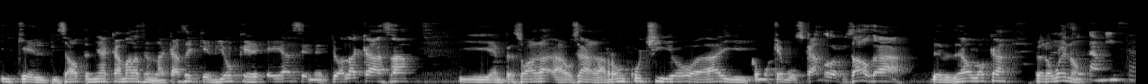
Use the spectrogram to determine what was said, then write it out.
y que el pisado tenía cámaras en la casa y que vio que ella se metió a la casa y empezó a, a- o sea, agarró un cuchillo, ¿verdad? Y como que buscando al pisado, o sea, demasiado loca. Pero bueno, Su camisa.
